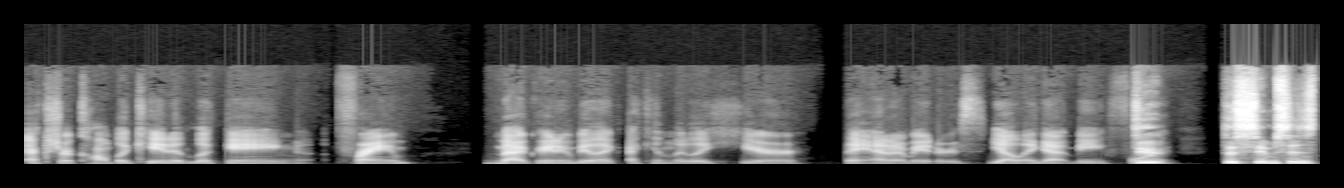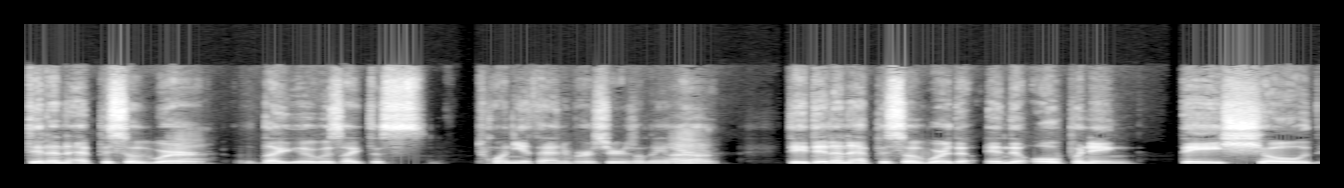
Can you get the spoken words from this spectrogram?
extra complicated looking frame, Matt Groening would be like, "I can literally hear the animators yelling at me for Dude, The Simpsons did an episode where Yeah. like it was like this 20th anniversary or something. I Yeah. don't they did an episode where the in the opening they showed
